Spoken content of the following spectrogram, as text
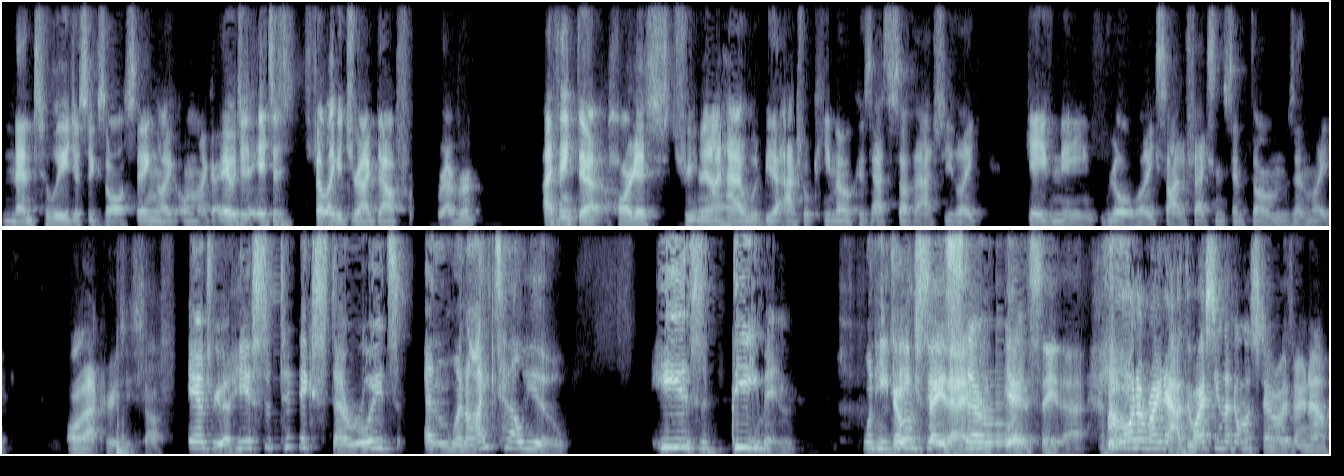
mentally just exhausting. Like oh my god, it just, it just felt like it dragged out forever. I think the hardest treatment I had would be the actual chemo because that stuff actually like gave me real like side effects and symptoms and like all that crazy stuff. Andrea, he has to take steroids, and when I tell you, he is a demon when he Don't takes say that. You steroids. can't say that. I'm on it right now. Do I seem like I'm on steroids right now?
